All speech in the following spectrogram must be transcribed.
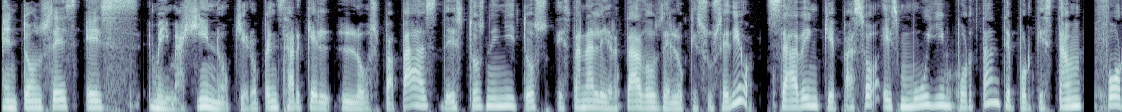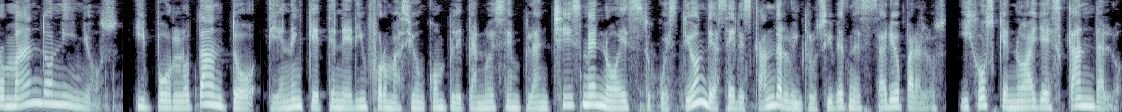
Entonces es, me imagino, quiero pensar que los papás de estos niñitos están alertados de lo que sucedió. Saben qué pasó. Es muy importante porque están formando niños y por lo tanto tienen que tener información completa. No es en plan chisme, no es cuestión de hacer escándalo. Inclusive es necesario para los hijos que no haya escándalo,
